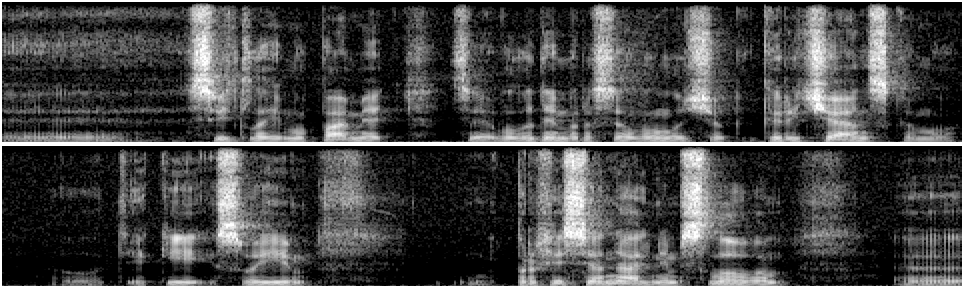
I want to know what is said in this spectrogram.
е, світла йому пам'ять, це Володимиру Соломовичу Киричанському, от, який своїм професіональним словом, е,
